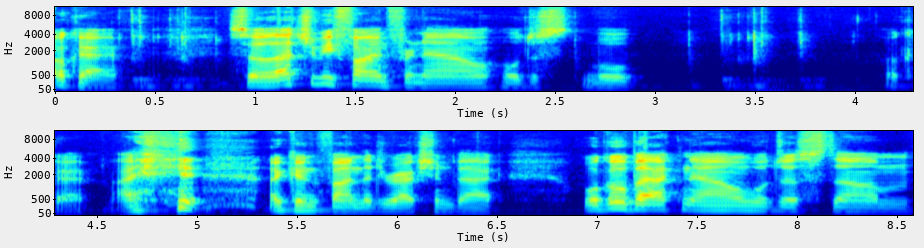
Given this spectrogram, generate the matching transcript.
Okay. So that should be fine for now. We'll just, we'll, okay. I, I couldn't find the direction back. We'll go back now. We'll just, um,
